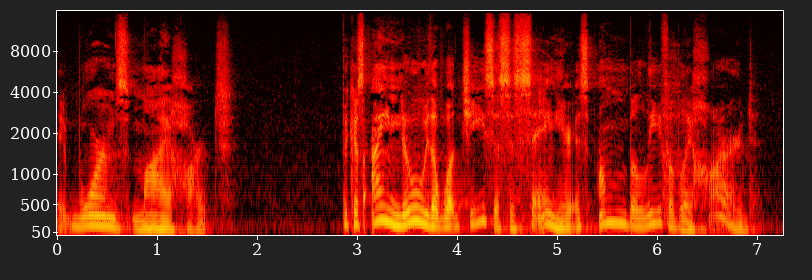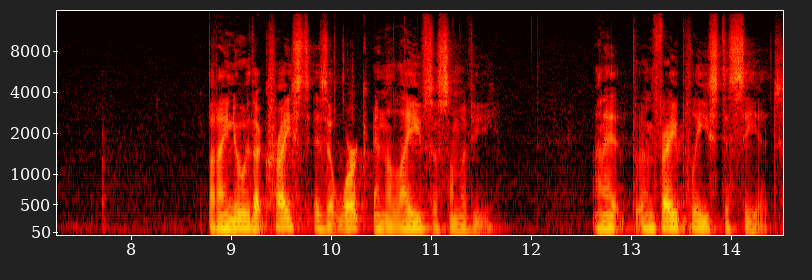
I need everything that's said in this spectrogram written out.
It warms my heart because I know that what Jesus is saying here is unbelievably hard. But I know that Christ is at work in the lives of some of you. And I'm very pleased to see it.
